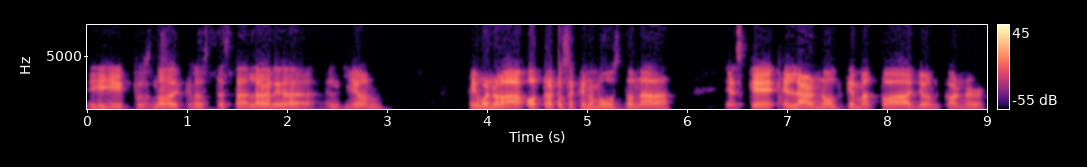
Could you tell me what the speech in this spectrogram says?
Y pues no, de que no está, está a la verga el guion. Y bueno, ah, otra cosa que no me gustó nada es que el Arnold que mató a John Connor,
